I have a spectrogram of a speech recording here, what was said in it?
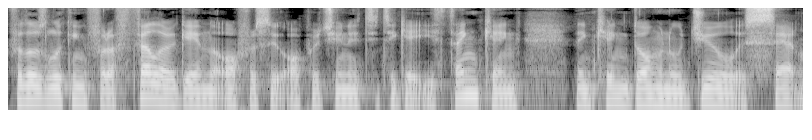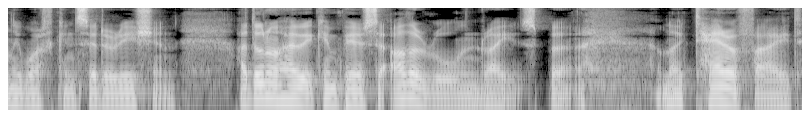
For those looking for a filler game that offers the opportunity to get you thinking, then Kingdomino Duel is certainly worth consideration. I don't know how it compares to other roll and writes, but I'm now terrified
